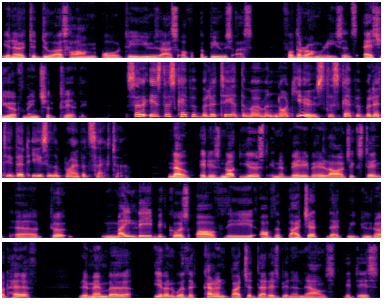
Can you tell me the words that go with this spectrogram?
you know, to do us harm or to use us or abuse us for the wrong reasons, as you have mentioned clearly. So, is this capability at the moment not used? This capability that is in the private sector? No, it is not used in a very, very large extent, uh, to, mainly because of the of the budget that we do not have. Remember, even with the current budget that has been announced, it is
